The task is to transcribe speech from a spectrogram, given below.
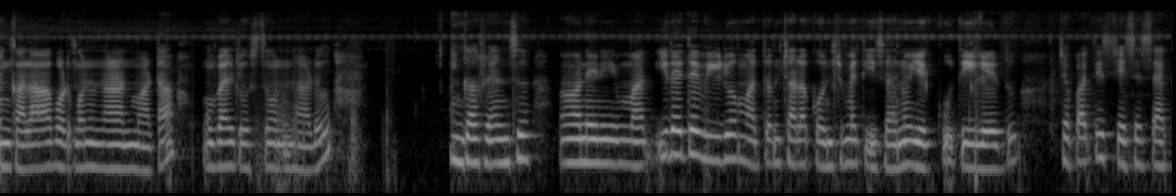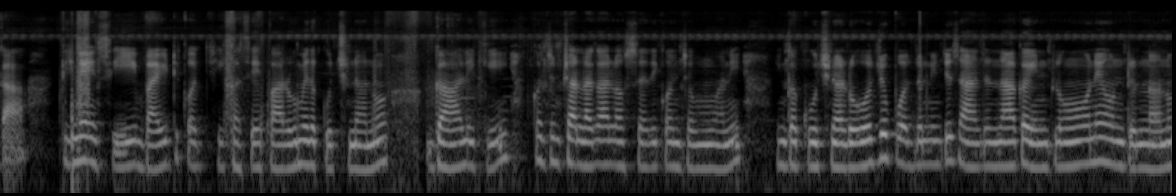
ఇంకా అలా పడుకొని ఉన్నాడు అనమాట మొబైల్ చూస్తూ ఉన్నాడు. ఇంకా ఫ్రెండ్స్ నేను మ- ఇదైతే వీడియో మాత్రం చాలా కొంచెమే తీశాను. ఎక్కువ తీయలేదు. చపాతీస్ చేసేసాక తినేసి బయటికి వచ్చి కాసేపు అరుగు మీద కూర్చున్నాను. గాలికి కొంచెం చల్లగాలి వస్తుంది కొంచెం అని ఇంకా కూర్చున్న రోజు పొద్దున్న నుంచి సాయంత్రం దాకా ఇంట్లోనే ఉంటున్నాను.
